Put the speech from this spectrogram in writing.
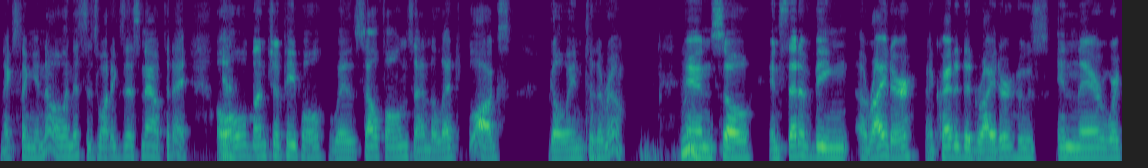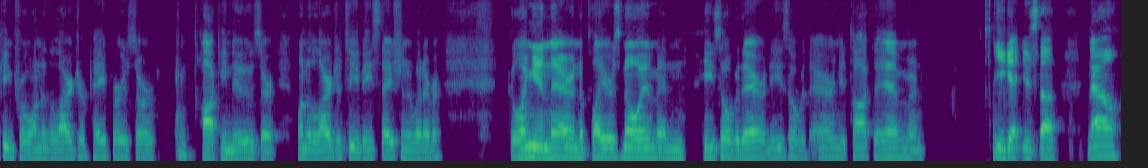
next thing you know, and this is what exists now today, a yeah. whole bunch of people with cell phones and alleged blogs go into the room. Mm. And so instead of being a writer, accredited writer who's in there working for one of the larger papers or hockey news or one of the larger TV stations or whatever, going in there and the players know him and he's over there and he's over there and you talk to him and you get your stuff. Now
